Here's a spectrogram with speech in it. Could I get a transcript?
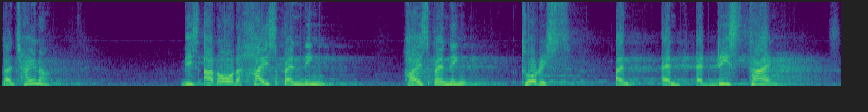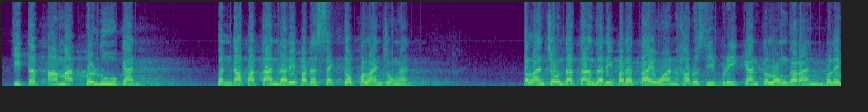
dan China. These are all the high spending, high spending tourists. And, and at this time, kita amat perlukan pendapatan daripada sektor pelancongan. Pelancong datang daripada Taiwan harus diberikan kelonggaran boleh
